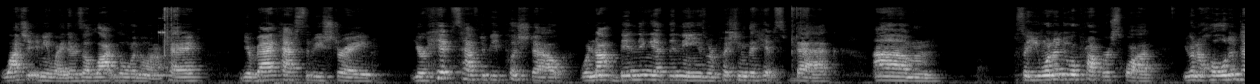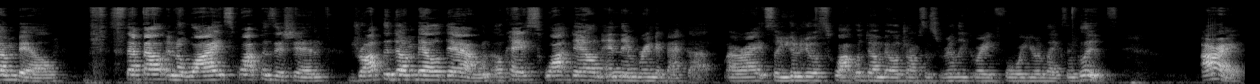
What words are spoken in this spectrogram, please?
watch it anyway. There's a lot going on, okay? Your back has to be straight. Your hips have to be pushed out. We're not bending at the knees, we're pushing the hips back. Um, so you want to do a proper squat. You're going to hold a dumbbell, step out in a wide squat position, drop the dumbbell down, okay? Squat down and then bring it back up, all right? So you're going to do a squat with dumbbell drops. It's really great for your legs and glutes. All right.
